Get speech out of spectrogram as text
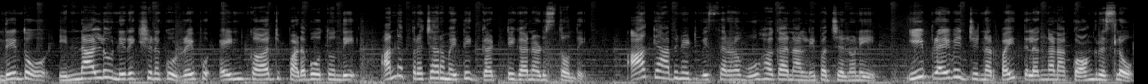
దీంతో ఇన్నాళ్ళు నిరీక్షణకు రేపు ఎండ్ కార్డ్ పడబోతుంది అన్న ప్రచారమైతే గట్టిగా నడుస్తోంది. ఆ కేబినెట్ విస్తరణ ఊహాగానాల నేపథ్యంలోనే ఈ ప్రైవేట్ డిన్నర్పై తెలంగాణ కాంగ్రెస్లో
